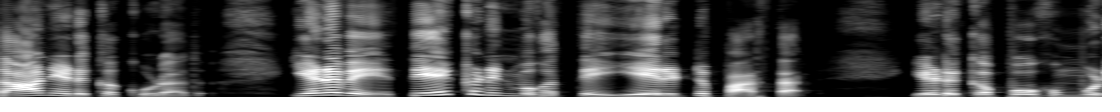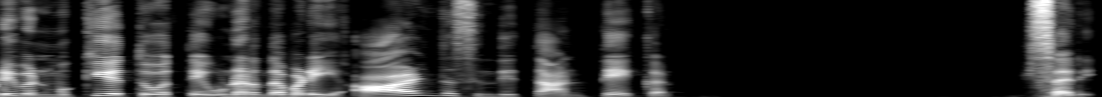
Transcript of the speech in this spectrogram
தான் எடுக்கக்கூடாது எனவே தேக்கனின் முகத்தை ஏறிட்டு பார்த்தார் எடுக்கப் போகும் முடிவின் முக்கியத்துவத்தை உணர்ந்தபடி ஆழ்ந்து சிந்தித்தான் தேக்கன். சரி.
